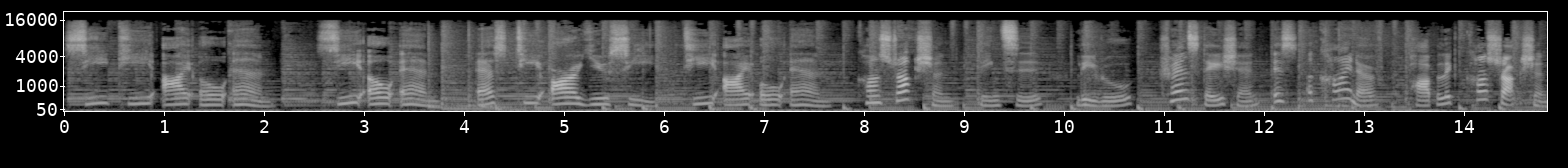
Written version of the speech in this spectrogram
c t i o n，c o n s t r u c t i o n，construction 名词。例如，train station is a kind of public construction，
